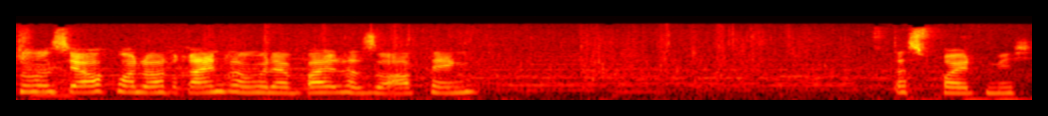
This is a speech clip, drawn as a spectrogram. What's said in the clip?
Du musst ja auch mal dort reinschauen, wo der Ball da so abhängt. Das freut mich.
